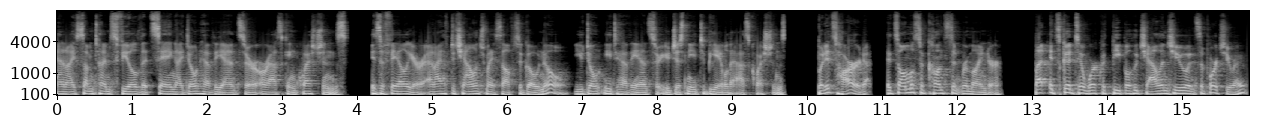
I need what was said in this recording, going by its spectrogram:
And I sometimes feel that saying I don't have the answer or asking questions is a failure. And I have to challenge myself to go, no, you don't need to have the answer. You just need to be able to ask questions. But it's hard. It's almost a constant reminder. But it's good to work with people who challenge you and support you, right?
